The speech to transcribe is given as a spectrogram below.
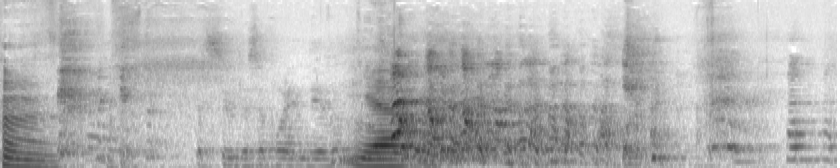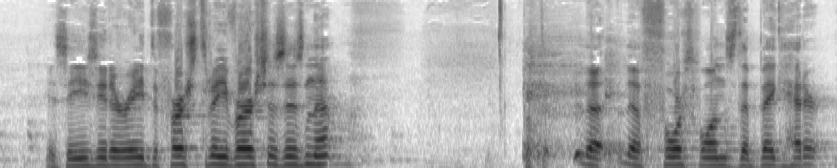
hmm disappointing, David. Yeah. it's easy to read the first three verses, isn't it? But the, the, the fourth one's the big hitter.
